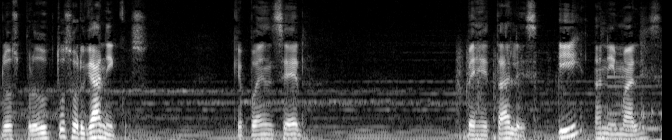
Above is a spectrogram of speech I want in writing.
los productos orgánicos que pueden ser vegetales y animales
